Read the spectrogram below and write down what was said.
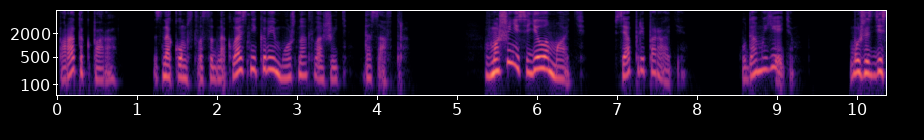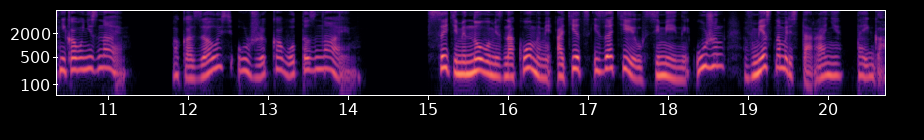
Пора так пора. Знакомство с одноклассниками можно отложить до завтра. В машине сидела мать, вся при параде. Куда мы едем? Мы же здесь никого не знаем. Оказалось, уже кого-то знаем. С этими новыми знакомыми отец и затеял семейный ужин в местном ресторане «Тайга».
